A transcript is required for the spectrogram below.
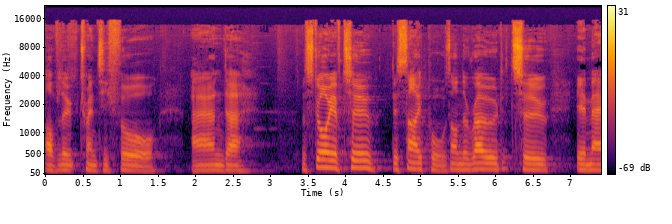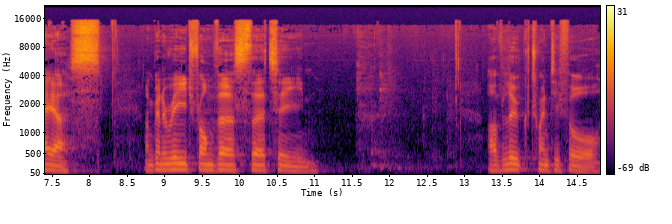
of Luke 24. And uh, the story of two disciples on the road to Emmaus. I'm going to read from verse 13 of Luke 24.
